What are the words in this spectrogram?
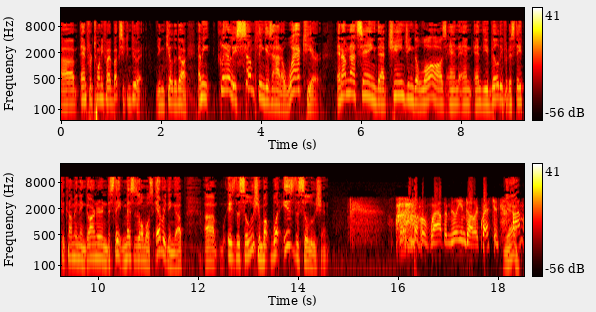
Um, and for 25 bucks, you can do it. You can kill the dog. I mean, clearly something is out of whack here. And I'm not saying that changing the laws and, and, and the ability for the state to come in and garner, and the state messes almost everything up, uh, is the solution. But what is the solution? Oh, wow, the million dollar question. Yeah. I'm,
